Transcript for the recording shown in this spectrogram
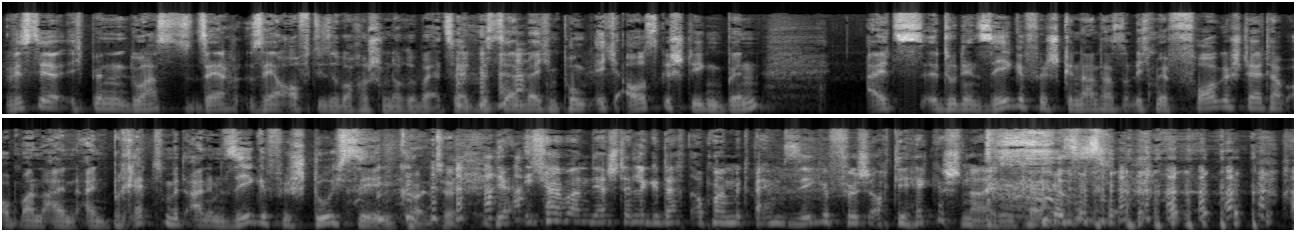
wisst ihr, ich bin, du hast sehr, sehr oft diese Woche schon darüber erzählt. Wisst ihr, an welchem Punkt ich ausgestiegen bin? Als du den Sägefisch genannt hast und ich mir vorgestellt habe, ob man ein, ein Brett mit einem Sägefisch durchsägen könnte. Ja, ich habe an der Stelle gedacht, ob man mit einem Sägefisch auch die Hecke schneiden kann.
